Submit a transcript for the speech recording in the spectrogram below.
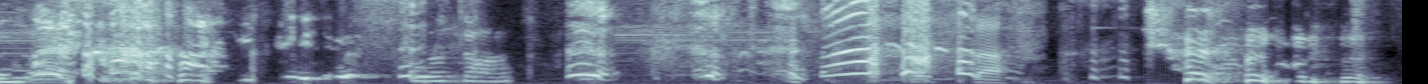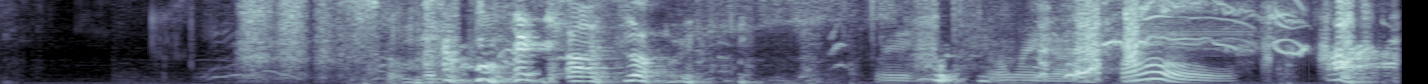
Nice. you slipped off. Good stuff. So many. Oh my god, Zoe. Wait. Oh my god. Oh.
